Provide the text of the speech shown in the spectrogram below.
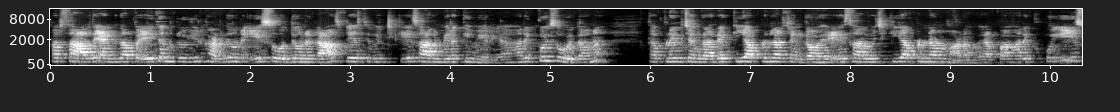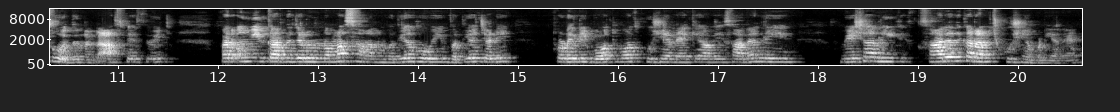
ਪਰ ਸਾਲ ਦੇ ਐਂਡ ਦਾ ਆਪਾਂ ਇਹ ਕਨਕਲੂਜਨ ਕੱਢਦੇ ਹੁੰਦੇ ਇਹ ਸੋਚਦੇ ਹੁੰਦੇ ਲਾਸਟ ਡੇਸ ਦੇ ਵਿੱਚ ਕਿ ਸਾਲ ਮੇਰਾ ਕਿਵੇਂ ਰਿਹਾ? ਹਰ ਇੱਕ ਕੋਈ ਸੋਚਦਾ, ਹਨਾ? ਤਾਂ ਆਪਣੇ ਲਈ ਚੰਗਾ ਰਹੇ ਕੀ ਆਪਣੇ ਨਾਲ ਚੰਗਾ ਹੋਇਆ, ਇਹ ਸਾਲ ਵਿੱਚ ਕੀ ਆਪਣੇ ਨਾਲ ਮਾੜਾ ਹੋਇਆ, ਆਪਾਂ ਹਰ ਇੱਕ ਕੋਈ ਇਹ ਸੋਚਦੇ ਹੁੰਦੇ ਲਾਸਟ ਫੇਸ ਦੇ ਵਿੱਚ। ਪਰ ਉਮੀਦ ਕਰਦੇ ਹਾਂ ਚਲੋ ਨਵਾਂ ਸਾਲ ਵਧੀਆ ਹੋਵੇ, ਵਧੀਆ ਚੜੇ ਤੁਹਾਡੇ ਲਈ ਬਹੁਤ ਬਹੁਤ ਖੁਸ਼ੀਆਂ ਲੈ ਕੇ ਆਵੇ, ਸਾਰਿਆਂ ਲਈ ਹਮੇਸ਼ਾ ਲਈ ਸਾਰਿਆਂ ਦੇ ਘਰਾਂ ਵਿੱਚ ਖੁਸ਼ੀਆਂ ਬਣੀਆਂ ਰਹਿਣ।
